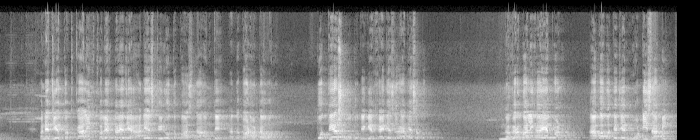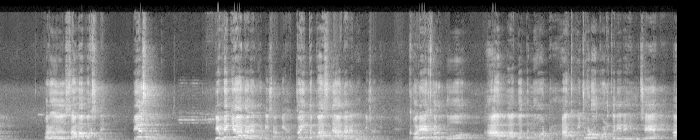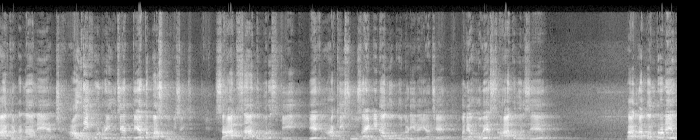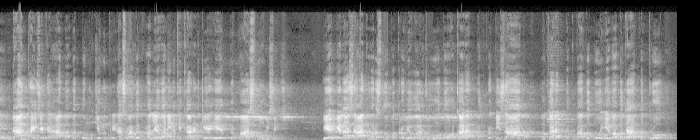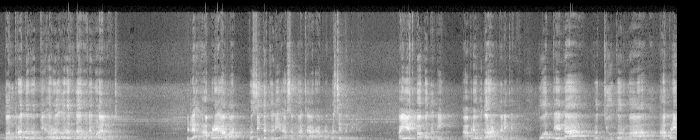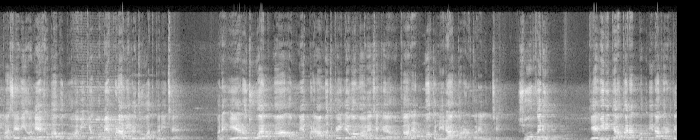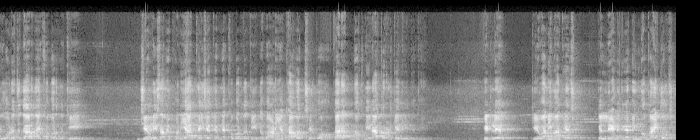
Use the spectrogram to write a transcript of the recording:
અને જે તત્કાલીન કલેક્ટરે જે આદેશ કર્યો તપાસના અંતે આ દબાણ હટાવવાનો, તો તે શું હતો? તે ગેરકાયદેસર આદેશ હતો. નગરપાલિકાએ પણ આ બાબતે જે નોટિસ આપી સામા પક્ષને, તે શું હતું? તેમણે ક્યાં આધારે નોટિસ આપી? કઈ તપાસના આધારે નોટિસ આપી? ખરેખર તો આ બાબતનો ઢાક પીછોડો કોણ કરી રહ્યું છે? આ ઘટનાને છાવરી કોણ રહ્યું છે તે તપાસનો વિષય છે. સાત સાત વર્ષથી એક આખી સોસાયટીના લોકો લડી રહ્યા છે અને હવે સાત વર્ષે આ તંત્રને એવું જ્ઞાન થાય છે કે આ બાબત તો મુખ્યમંત્રીના સ્વાગતમાં લેવાની નથી કારણ કે એ તપાસનો વિષય છે. એ પહેલા સાત વર્ષનો પત્ર વ્યવહાર જોવો તો હકારાત્મક પ્રતિસાદ, હકારાત્મક બાબતો એવા બધા પત્રો તંત્ર તરફથી અરજ- અરજદારોને મળેલા છે. એટલે આપણે આ વાત પ્રસિદ્ધ કરી, આ સમાચાર આપણે પ્રસિદ્ધ કર્યા. આ એક બાબત હતી, આપણે ઉદાહરણ તરીકે તો તેના પ્રત્યુત્તરમાં આપણી પાસે એવી અનેક બાબતો આવી કે અમે પણ આવી રજૂઆત કરી છે. અને એ રજૂઆતમાં અમને પણ આમ જ કહી દેવામાં આવે છે કે હકારાત્મક નિરાકરણ કરેલું છે. શું કર્યું? કેવી રીતે હકારાત્મક નિરાકરણ કર્યું? અરજદારને ખબર નથી. જેમની સામે ફરિયાદ થઈ છે તેમને ખબર નથી. દબાણ યથાવત છે તો હકારાત્મક નિરાકરણ કેવી રીતે થયું? એટલે કહેવાની વાત એ છે કે લેન્ડ ગ્રેબિંગનો કાયદો છે.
